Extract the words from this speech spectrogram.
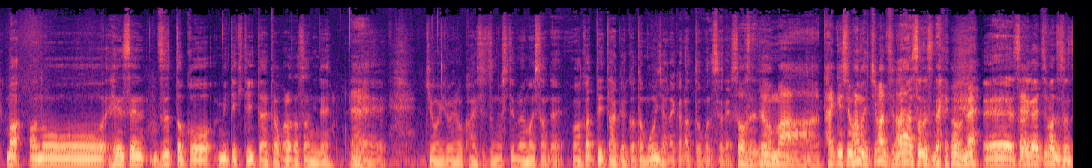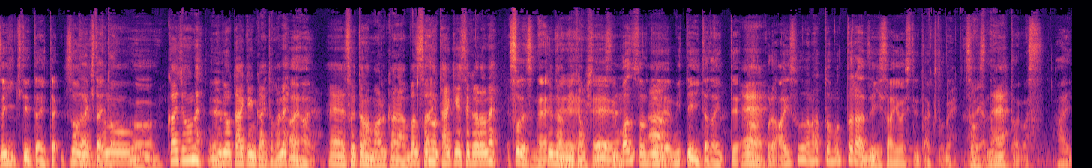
まああのー、変遷ずっとこう見てきていただいた小原田さんにね、ええー今日いろいろ解説もしてもらいましたので分かっていただける方も多いんじゃないかなと思うんですよね。そうですね。でもまあ、体験してもらうのが一番ですよね。ああそうですね。うんね。えー、それが一番ですよ。ぜひ来ていただきたいいただきたいと。うん、会場のね無料体験会とかね、はいはい。えー、そういったのもあるからまずそういうのを体験してからね、そうですね。というのがいいかもしれないですね。まずそれで見ていただいて、あこれ合いそうだなと思ったらぜひ採用していただくとね、そうですね。と思います。はい。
